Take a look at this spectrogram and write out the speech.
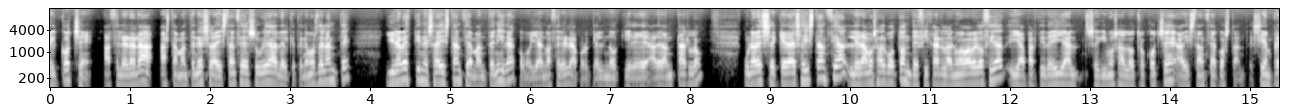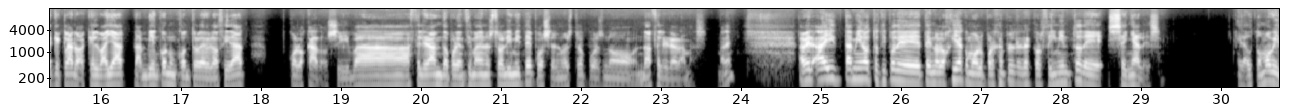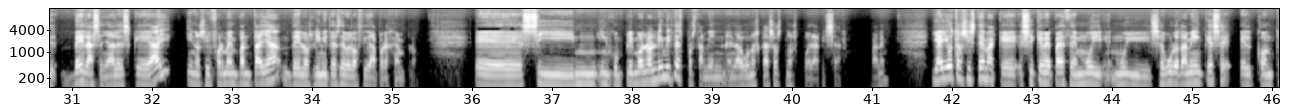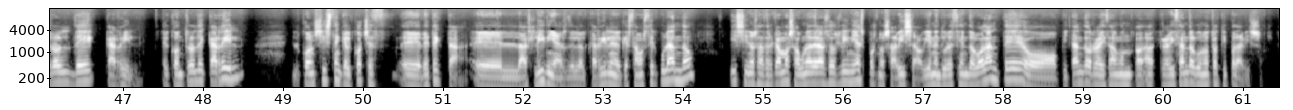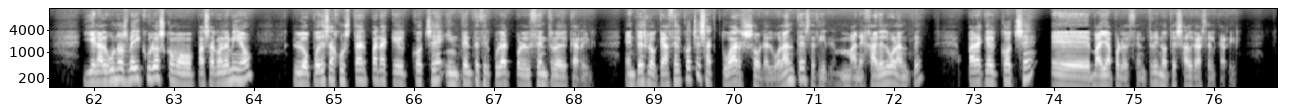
el coche acelerará hasta mantenerse la distancia de seguridad del que tenemos delante y una vez tiene esa distancia mantenida, como ya no acelera porque él no quiere adelantarlo, una vez se queda esa distancia, le damos al botón de fijar la nueva velocidad y a partir de ahí ya seguimos al otro coche a distancia constante. Siempre que, claro, aquel vaya también con un control de velocidad colocado. Si va acelerando por encima de nuestro límite, pues el nuestro pues no, no acelerará más. ¿vale? A ver, hay también otro tipo de tecnología, como por ejemplo el reconocimiento de señales. El automóvil ve las señales que hay y nos informa en pantalla de los límites de velocidad, por ejemplo. Eh, si incumplimos los límites, pues también en algunos casos nos puede avisar. ¿vale? Y hay otro sistema que sí que me parece muy, muy seguro también, que es el control de carril. El control de carril consiste en que el coche eh, detecta eh, las líneas del carril en el que estamos circulando y si nos acercamos a una de las dos líneas, pues nos avisa, o bien endureciendo el volante o pitando, realizando, realizando algún otro tipo de avisos. Y en algunos vehículos, como pasa con el mío, lo puedes ajustar para que el coche intente circular por el centro del carril. Entonces lo que hace el coche es actuar sobre el volante, es decir, manejar el volante, para que el coche eh, vaya por el centro y no te salgas del carril.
